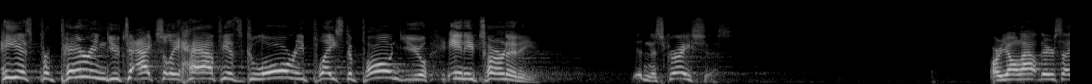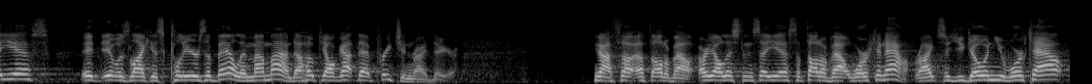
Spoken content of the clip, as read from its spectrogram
he is preparing you to actually have His glory placed upon you in eternity. Goodness gracious. Are y'all out there say yes? It, it, was like as clear as a bell in my mind. I hope y'all got that preaching right there. You know, I thought, I thought about, are y'all listening and say yes? I thought about working out, right? So you go and you work out,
